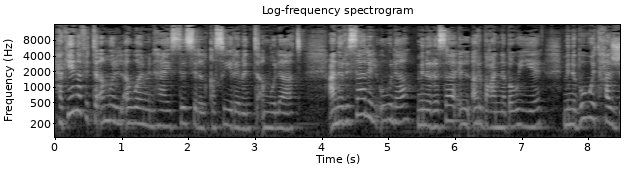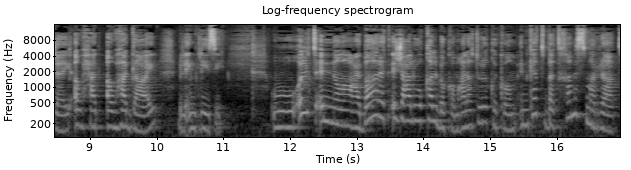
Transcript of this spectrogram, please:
حكينا في التأمل الأول من هاي السلسلة القصيرة من تأملات عن الرسالة الأولى من الرسائل الأربعة النبوية من نبوة حجي أو حج أو هاجاي بالإنجليزي. وقلت إنه عبارة اجعلوا قلبكم على طرقكم انكتبت خمس مرات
